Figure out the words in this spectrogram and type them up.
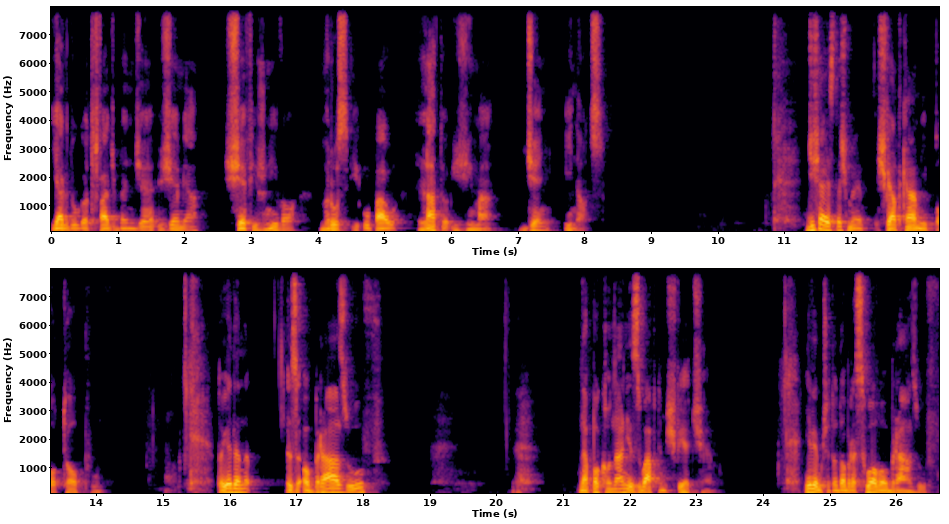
jak długo trwać będzie ziemia, siew i żniwo, mróz i upał, lato i zima, dzień i noc. Dzisiaj jesteśmy świadkami potopu. To jeden z obrazów na pokonanie zła w tym świecie. Nie wiem, czy to dobre słowo obrazów,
